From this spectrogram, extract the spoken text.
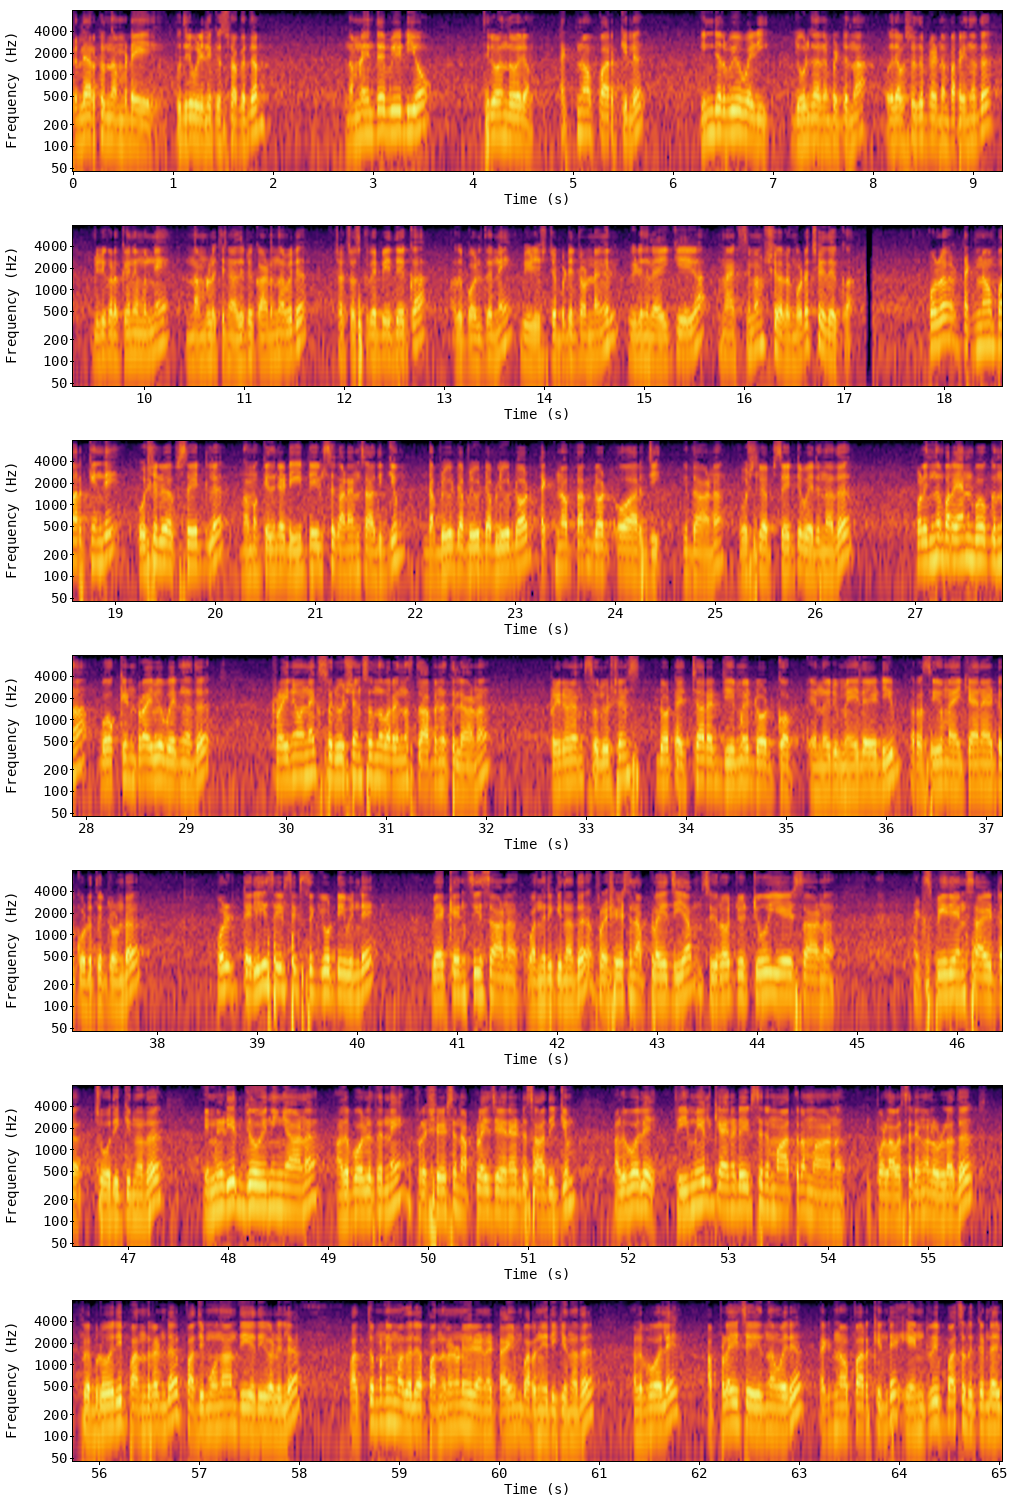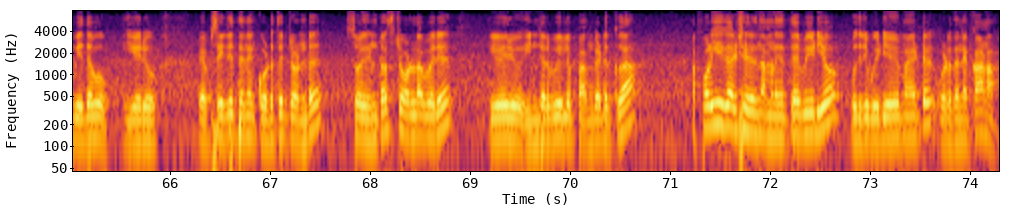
എല്ലാവർക്കും നമ്മുടെ പുതിയ വീഡിയോയിലേക്ക് സ്വാഗതം. നമ്മുടെ ഇന്നത്തെ വീഡിയോ തിരുവനന്തപുരം ടെക്നോ പാർക്കിൽ ഇന്റർവ്യൂ വഴി ജോലി നേടാൻ പറ്റുന്ന ഒരു അവസരത്തെപ്പറ്റിയാണ് പറയുന്നത്. വീഡിയോ കിടക്കുന്നതിന് മുന്നേ നമ്മൾ ചാനൽ അതിൽ കാണുന്നവർ സബ്സ്ക്രൈബ് ചെയ്തേക്കുക. അതുപോലെ തന്നെ വീഡിയോ ഇഷ്ടപ്പെട്ടിട്ടുണ്ടെങ്കിൽ വീഡിയോ ലൈക്ക് ചെയ്യുക മാക്സിമം ഷെയറും കൂടെ ചെയ്തേക്കുക. അപ്പോൾ ടെക്നോ പാർക്കിന്റെ ഒഫീഷ്യൽ വെബ്സൈറ്റിൽ നമുക്കിതിന്റെ ഡീറ്റെയിൽസ് കാണാൻ സാധിക്കും. W W W dot techno park dot O R G ഇതാണ് ഒഫീഷ്യൽ വെബ്സൈറ്റ് വരുന്നത്. അപ്പോൾ ഇന്ന് പറയാൻ പോകുന്ന വോക്ക് ഇൻ ഡ്രൈവ് വരുന്നത് ട്രൈനോനെക്സ് സൊല്യൂഷൻസ് എന്ന് പറയുന്ന സ്ഥാപനത്തിലാണ് Trinonex solutions dot H R at Gmail dot com എന്നൊരു മെയിൽ ഐ ഡിയും റെസ്യൂം അയക്കാനായിട്ട് കൊടുത്തിട്ടുണ്ട്. അപ്പോൾ ടെലി സെയിൽസ് എക്സിക്യൂട്ടീവിന്റെ വേക്കൻസീസ് ആണ് വന്നിരിക്കുന്നത്. ഫ്രഷേഴ്സിന് അപ്ലൈ ചെയ്യാം. സീറോ ടു ടു ഇയേഴ്സ് ആണ് എക്സ്പീരിയൻസ് ആയിട്ട് ചോദിക്കുന്നത്. ഇമ്മീഡിയറ്റ് ജോയിനിങ് ആണ്. അതുപോലെ തന്നെ ഫ്രഷേഴ്സിന് അപ്ലൈ ചെയ്യാനായിട്ട് സാധിക്കും. അതുപോലെ ഫീമെയിൽ കാൻഡിഡേറ്റ്സിന് മാത്രമാണ് ഇപ്പോൾ അവസരങ്ങളുള്ളത്. ഫെബ്രുവരി പന്ത്രണ്ട് പതിമൂന്നാം തീയതികളിൽ പത്ത് മണി മുതൽ പന്ത്രണ്ട് മണി വരെയാണ് ടൈം പറഞ്ഞിരിക്കുന്നത്. അതുപോലെ അപ്ലൈ ചെയ്യുന്നവർ ടെക്നോ പാർക്കിന്റെ എൻട്രി പാസ് എടുക്കേണ്ട വിധവും ഈ ഒരു വെബ്സൈറ്റിൽ തന്നെ കൊടുത്തിട്ടുണ്ട്. സോ ഇൻട്രസ്റ്റ് ഉള്ളവർ ഈ ഒരു ഇന്റർവ്യൂവിൽ പങ്കെടുക്കുക. അപ്പോൾ ഈ കാഴ്ചയിൽ നമ്മൾ ഇന്നത്തെ വീഡിയോ പുതിയൊരു വീഡിയോയുമായിട്ട് ഉടൻ തന്നെ കാണാം.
